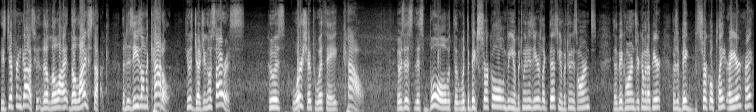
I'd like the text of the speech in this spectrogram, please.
These different gods, the, the, the livestock, the disease on the cattle. He was judging Osiris, who was worshipped with a cow. It was this, this bull with the with the big circle you know, between his ears like this, you know, between his horns. You know, the big horns are coming up here. There's a big circle plate right here, right?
